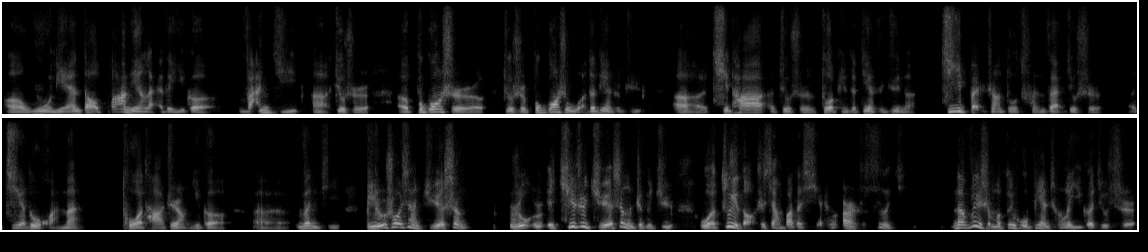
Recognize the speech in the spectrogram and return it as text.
呃五年到八年来的一个顽疾啊，就是。呃，不光是就是不光是我的电视剧，呃，其他就是作品的电视剧呢，基本上都存在就是节奏缓慢、拖沓这样一个呃问题。比如说像《决胜》，如其实《决胜》这个剧，我最早是想把它写成二十四集，那为什么最后变成了一个就是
